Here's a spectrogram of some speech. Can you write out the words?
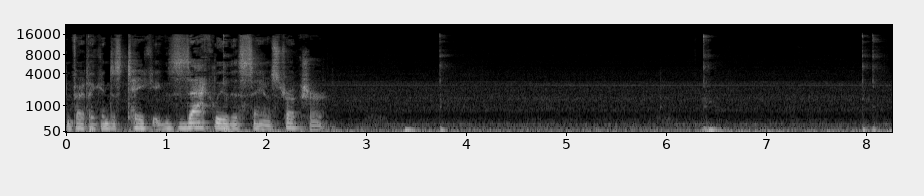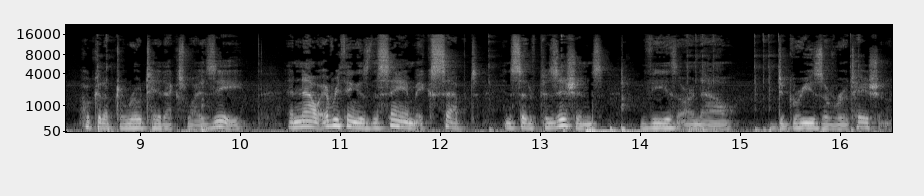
In fact, I can just take exactly the same structure hook it up to rotate XYZ, and now everything is the same except instead of positions, these are now degrees of rotation.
